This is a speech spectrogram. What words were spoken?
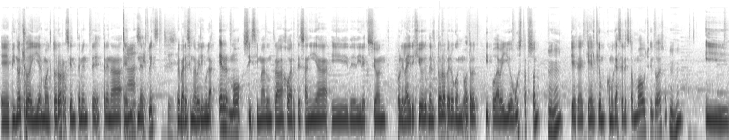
eh, Pinocho de Guillermo del Toro, recientemente estrenada en Ah. Netflix. Sí, sí. Me parece una película hermosísima, de un trabajo de artesanía y de dirección, porque la dirigió del Toro, pero con otro tipo de apellido Gustafsson, que es, que es el que como que hace el stop motion y todo eso. y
